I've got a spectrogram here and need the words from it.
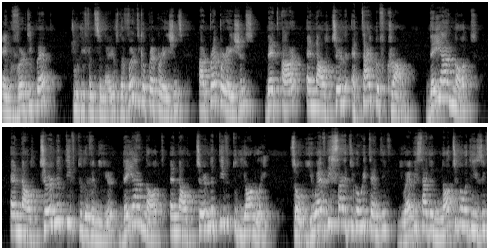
and VertiPrep, two different scenarios. The vertical preparations are preparations that are an alternate, a type of crown. They are not an alternative to the veneer. They are not an alternative to the onlay. So you have decided to go retentive. You have decided not to go adhesive.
